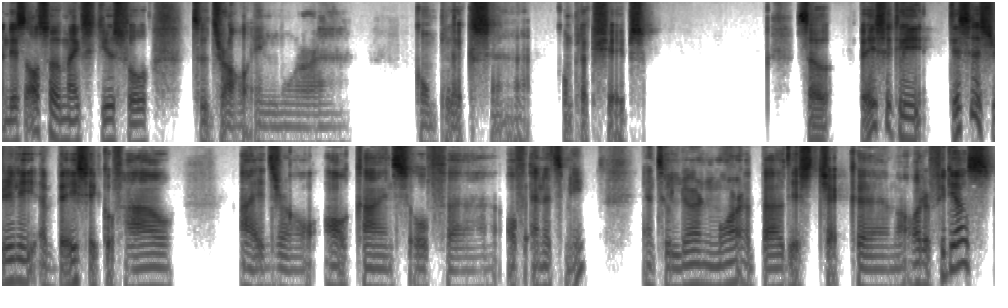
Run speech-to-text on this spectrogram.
And this also makes it useful to draw in more uh, complex uh, complex shapes. So basically, this is really a basic of how I draw all kinds of uh, of anatomy. And to learn more about this, check uh, my other videos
